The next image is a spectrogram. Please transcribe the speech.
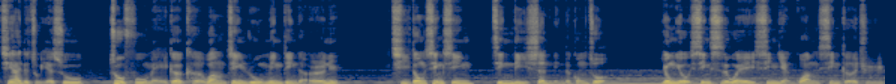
亲爱的主耶稣。祝福每一个渴望进入命定的儿女，启动信心，经历圣灵的工作，拥有新思维、新眼光、新格局，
